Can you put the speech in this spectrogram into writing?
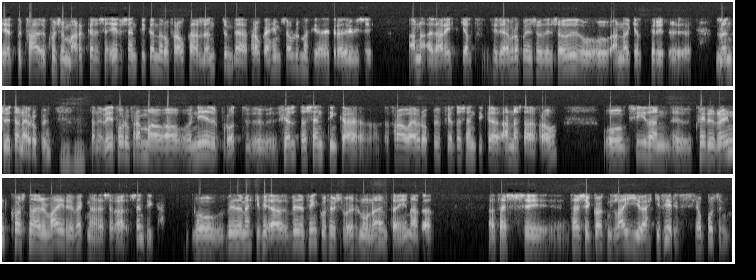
hérna, hvað, hversu margar eru sendingarnar og frá hvaða löndum eða frá hvaða heimsálum af því að þetta er öðruvísi annað, það er eitt gjald fyrir Evrópu eins og þið sögðu og, og annað gjald fyrir uh, löndu utan Evrópu. Þannig að við fórum fram á, á niðurbrot uh, fjölda sendinga frá Evrópu, fjölda sendinga annar staða frá og síðan uh, hverju raunkostnaður væri vegna þessara sendinga og við hefum, hefum fenguð þau svör núna um daginn að, að, að þessi, þessi gögn lægju ekki fyrir hjá bústinum.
